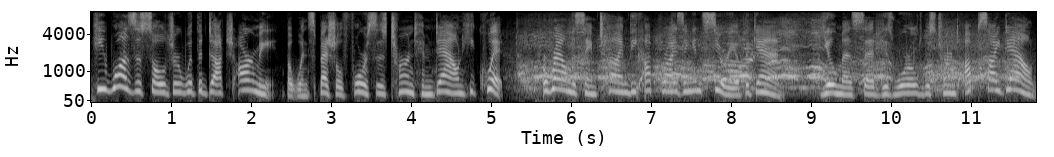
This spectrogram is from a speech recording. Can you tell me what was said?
He was a soldier with the Dutch army, but when special forces turned him down, he quit. Around the same time, the uprising in Syria began. Yilmaz said his world was turned upside down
